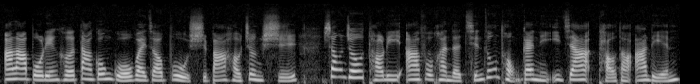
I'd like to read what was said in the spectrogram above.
阿拉伯联合大公国外交部十八号证实，上周逃离阿富汗的前总统甘尼一家逃到阿联。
